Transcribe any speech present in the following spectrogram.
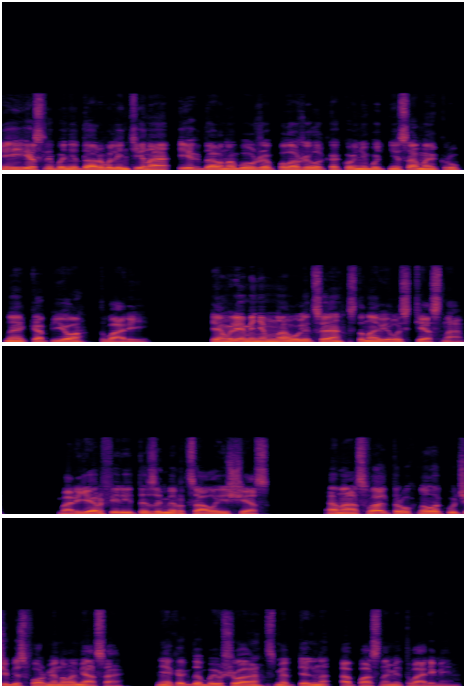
И если бы не дар Валентина, их давно бы уже положило какое-нибудь не самое крупное копье тварей. Тем временем на улице становилось тесно. Барьер Ферриты замерцал и исчез, а на асфальт рухнула куча бесформенного мяса, некогда бывшего смертельно опасными тварями.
